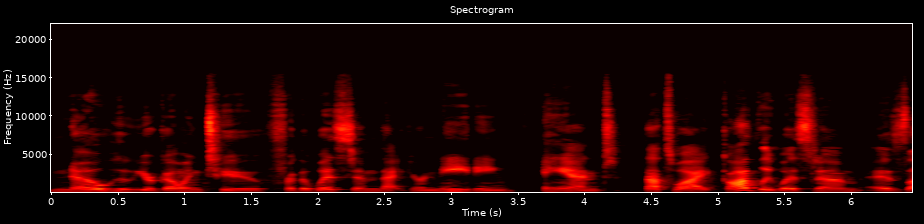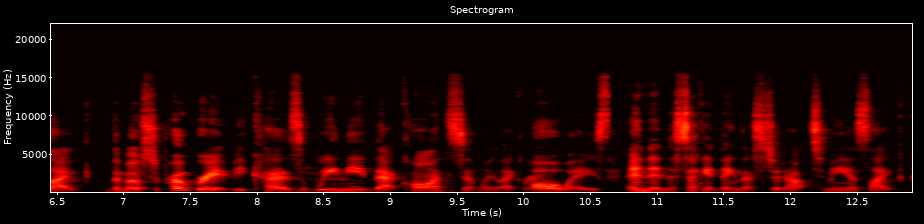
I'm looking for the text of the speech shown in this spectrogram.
know who you're going to for the wisdom that you're needing. And that's why godly wisdom is like the most appropriate because we mm-hmm. need that constantly, like Right. always. And then the second thing that stood out to me is like,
